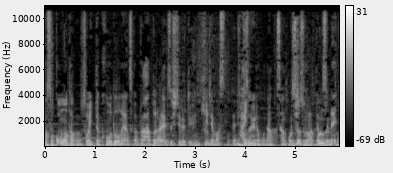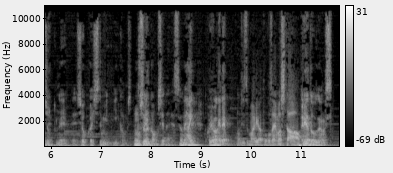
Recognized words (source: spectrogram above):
あ、そこも多分そういった行動のやつがバーッと羅列してるというふうに聞いてますのでね、はい、そういうのもなんか参考にしてもらったりすると、ね、そうそう今度ね、ちょっとね、紹介してみいいかもしれない、面白いかもしれないですよね。はい。というわけで、本日もありがとうございました。ありがとうございました。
